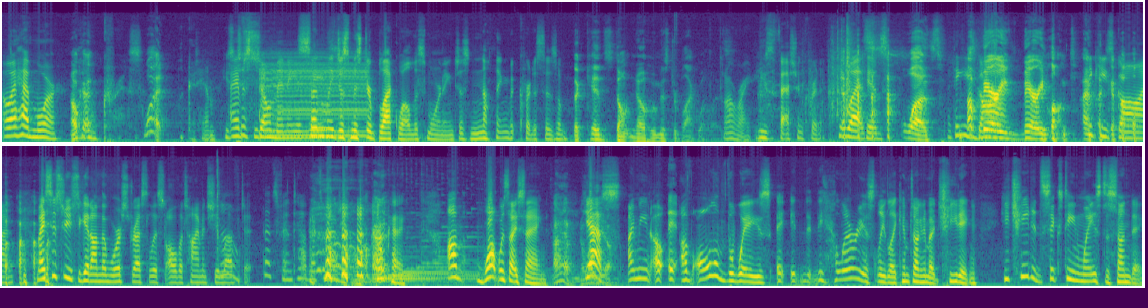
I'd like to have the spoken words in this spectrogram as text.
Oh, I have more. Okay. Chris. What? Look at him. He's I have just so many of Suddenly, these. just Mr. Blackwell this morning. Just nothing but criticism. The kids don't know who Mr. Blackwell is. All right. He's a fashion critic. He was. Kids. Was. I think he's a very, gone. very long time I think he's ago. gone. My sister used to get on the worst dress list all the time, and she loved it. That's fantastic. That's magical. okay. Um, what was I saying? I have no yes, I mean, uh, of all of the ways, it, it, it- hilariously, like him talking about cheating, he cheated 16 ways to Sunday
